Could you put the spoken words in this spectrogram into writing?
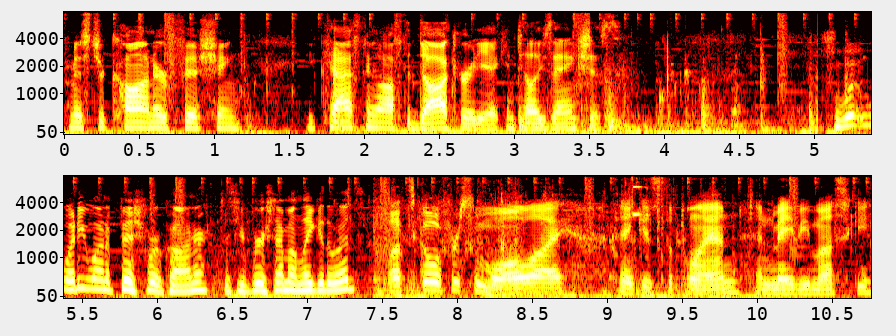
Mr. Connor fishing. He's casting off the dock already. I can tell he's anxious. What, what do you want to fish for, Connor? This your first time on Lake of the Woods? Let's go for some walleye, I think is the plan, and maybe muskie,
